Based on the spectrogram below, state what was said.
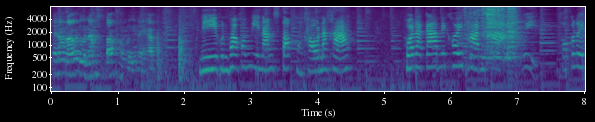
ให้น้องๆดูน้ำสต๊อกของหลุยหน่อยครับ นี่คุณพ่อเขามีน้ำสต๊อกของเขานะคะเพราะดาก้าไม่ค่อยทานค่ะอุ้ยเขาก็เลย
